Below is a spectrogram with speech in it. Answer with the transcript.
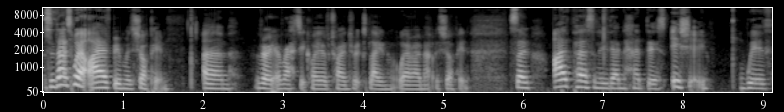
so that's where I have been with shopping. Um, very erratic way of trying to explain where I'm at with shopping. So I've personally then had this issue with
